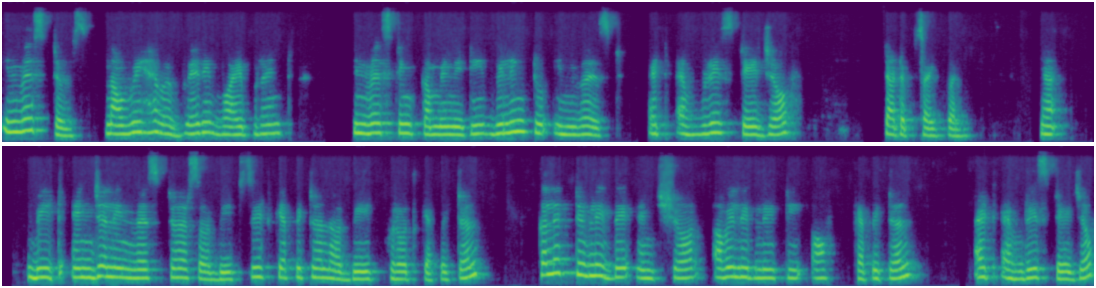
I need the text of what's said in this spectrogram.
Investors, now we have a very vibrant investing community willing to invest at every stage of startup cycle. Yeah, be it angel investors or be it seed capital or be it growth capital. Collectively, they ensure availability of capital at every stage of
